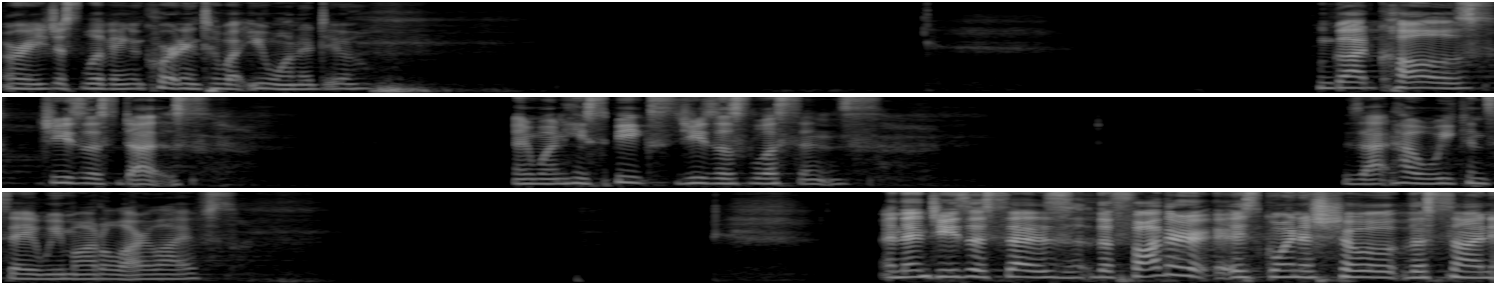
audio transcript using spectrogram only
Or are you just living according to what you want to do? When God calls, Jesus does. And when he speaks, Jesus listens. Is that how we can say we model our lives? And then Jesus says, The Father is going to show the Son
